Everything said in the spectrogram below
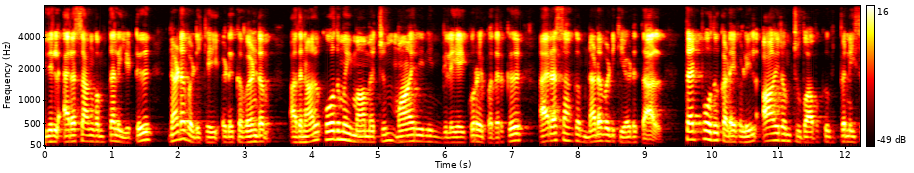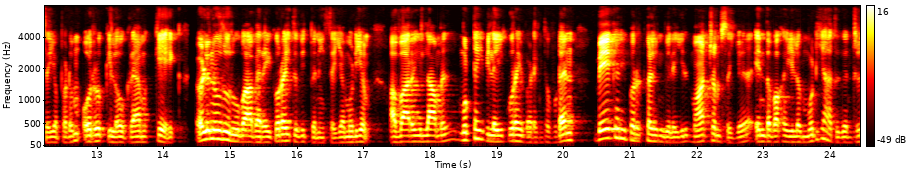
இதில் அரசாங்கம் தலையிட்டு நடவடிக்கை எடுக்க வேண்டும். அதனால் கோதுமை மா மற்றும் மாரினின் விலையை குறைப்பதற்கு அரசாங்கம் நடவடிக்கை எடுத்தால் தற்போது கடைகளில் ஆயிரம் ரூபாவுக்கு விற்பனை செய்யப்படும் ஒரு கிலோகிராம் கேக் எழுநூறு ரூபாய் வரை குறைத்து விற்பனை செய்ய முடியும். அவ்வாறு இல்லாமல் முட்டை விலை குறைவடைந்தவுடன் பேக்கரி பொருட்களின் விலையில் மாற்றம் செய்ய எந்த வகையிலும் முடியாது என்று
